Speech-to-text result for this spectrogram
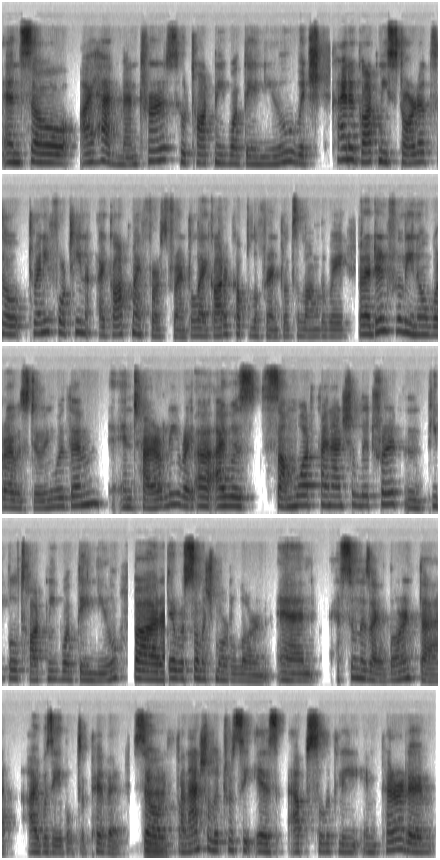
And so I had mentors who taught me what they knew, which kind of got me started. So 2014, I got my first rental. I got a couple of rentals along the way, but I didn't really know what I was doing with them entirely, right? Uh, I was somewhat financial literate and people taught me what they knew, but there was so much more to learn. And as soon as I learned that, I was able to pivot. So mm. financial literacy is absolutely imperative.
